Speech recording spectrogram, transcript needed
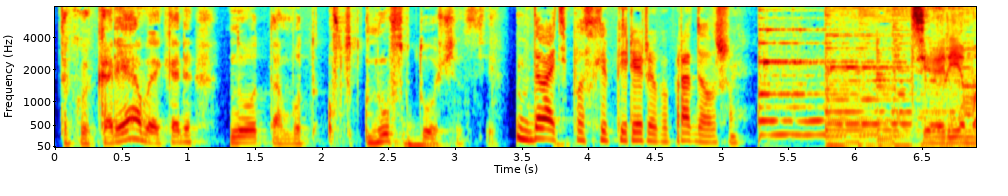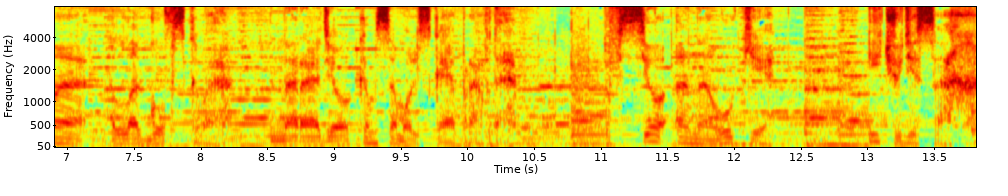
такое корявое, корявое, но вот там вот, ну, в точности. Давайте после перерыва продолжим. Теорема Лаговского на радио «Комсомольская правда». Все о науке и чудесах.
